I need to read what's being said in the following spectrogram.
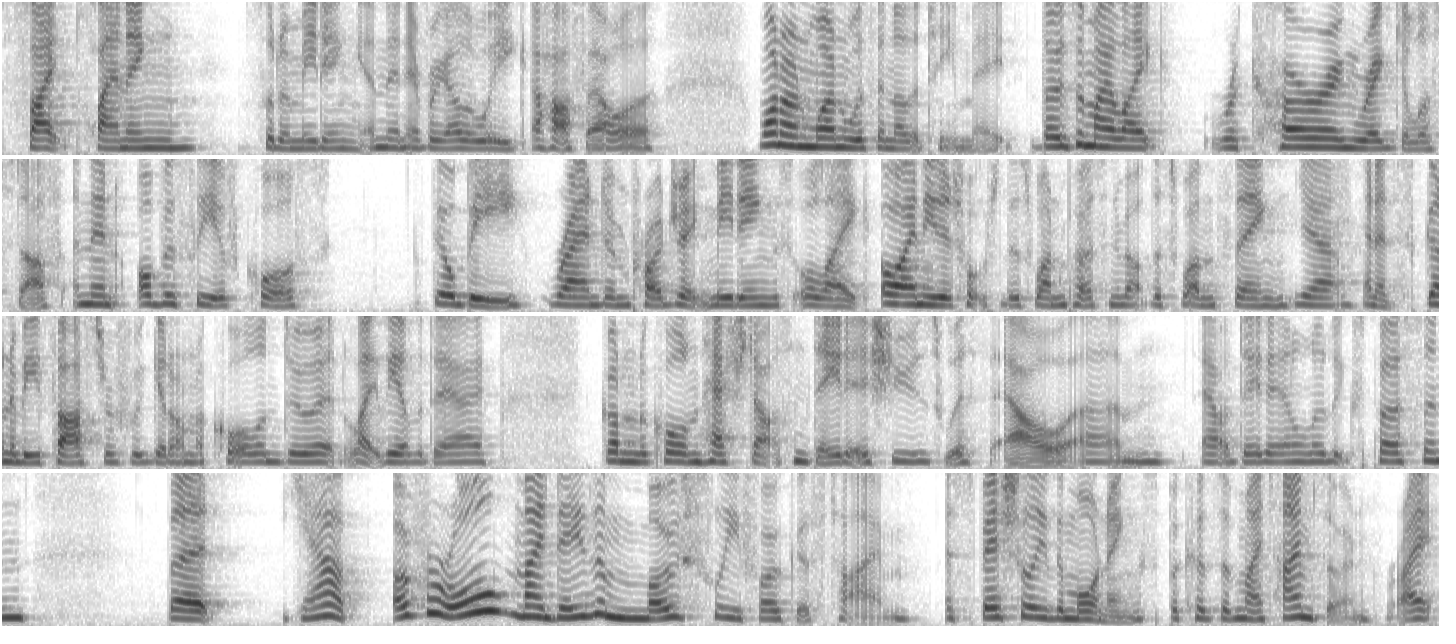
site planning sort of meeting. And then every other week, a half hour one on one with another teammate. Those are my like recurring regular stuff. And then obviously, of course, there'll be random project meetings or like, oh, I need to talk to this one person about this one thing. Yeah. And it's going to be faster if we get on a call and do it. Like the other day, I got on a call and hashed out some data issues with our um, our data analytics person. But yeah, overall, my days are mostly focus time, especially the mornings because of my time zone, right?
